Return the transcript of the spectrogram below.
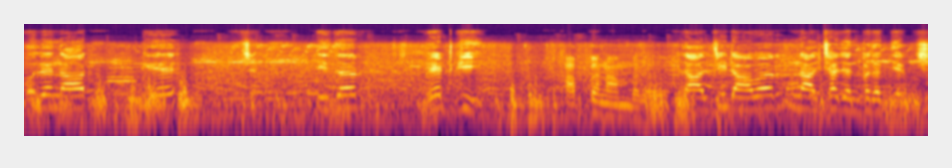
भोलेनाथ के इधर भेंट की आपका नाम बताओ। लालजी डावर नालछा जनपद अध्यक्ष।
